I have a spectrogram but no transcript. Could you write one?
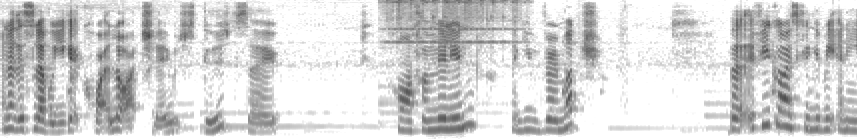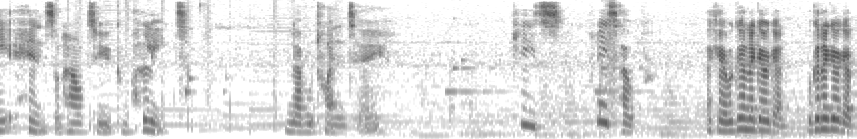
And at this level you get quite a lot actually, which is good. So, half a million. Thank you very much. But if you guys can give me any hints on how to complete level 20, please, please help. Okay, we're gonna go again. We're gonna go again.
